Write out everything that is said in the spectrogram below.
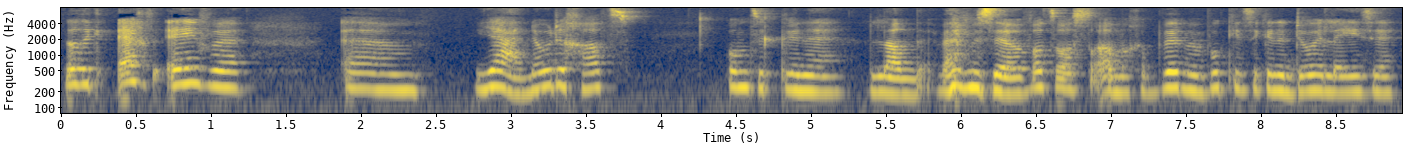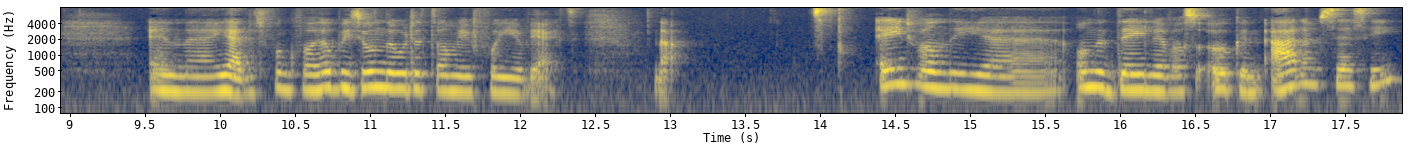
Dat ik echt even ehm, ja, nodig had om te kunnen landen bij mezelf. Wat was er allemaal gebeurd? Mijn boekje te kunnen doorlezen. En uh, ja, dat vond ik wel heel bijzonder hoe dat dan weer voor je werkt. Nou, een van die uh, onderdelen was ook een ademsessie.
